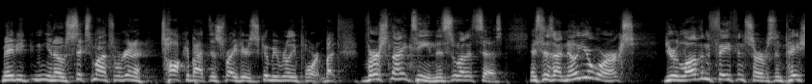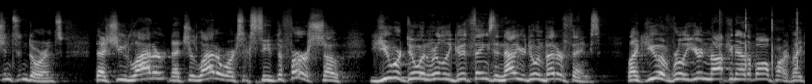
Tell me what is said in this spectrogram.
maybe, you know, six months, we're going to talk about this right here. It's going to be really important. But verse 19, this is what it says. It says, I know your works, your love and faith and service and patience, endurance, that you latter, that your latter works exceed the first. So you were doing really good things and now you're doing better things. Like you have really, you're knocking out of the ballpark. Like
